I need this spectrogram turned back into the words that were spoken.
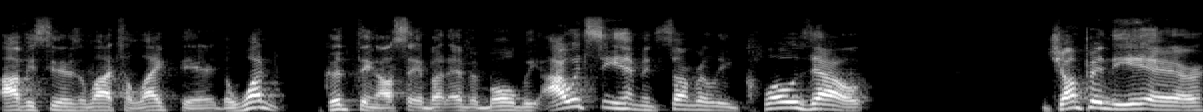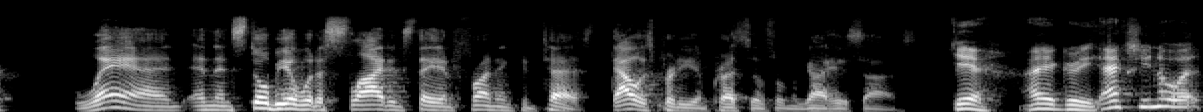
Obviously, there's a lot to like there. The one good thing I'll say about Evan Mobley, I would see him in summer league close out, jump in the air, land, and then still be able to slide and stay in front and contest. That was pretty impressive from a guy his size. Yeah, I agree. Actually, you know what?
